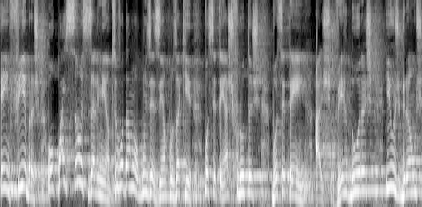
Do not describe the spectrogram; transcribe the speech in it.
em fibras? Ou quais são esses alimentos? Eu vou dar um, alguns exemplos aqui. Você tem as frutas, você tem as verduras e os grãos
